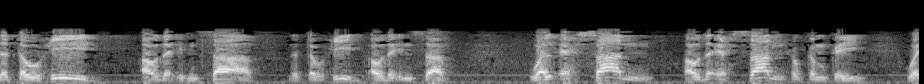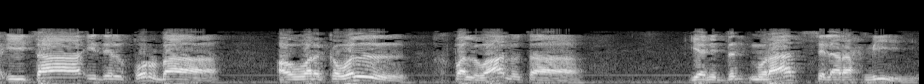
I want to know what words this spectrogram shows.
د توحید او د انصاف د توحید او د انصاف والاحسان او د احسان حکم کوي و ایتاء ذل قربا او ورکول خپلوانو ته یعنی د مراد صله رحمی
